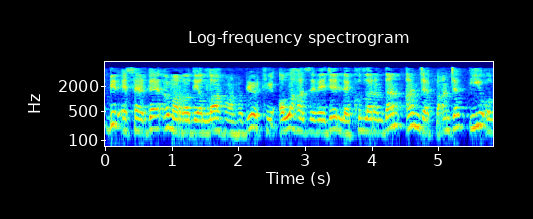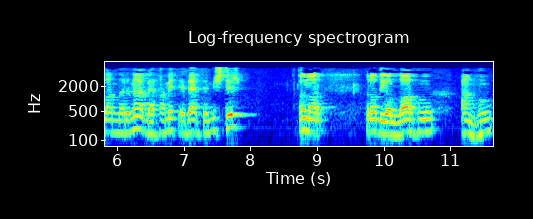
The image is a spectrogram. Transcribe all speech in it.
bir eserde Ömer radıyallahu anh diyor ki Allah azze ve celle kullarından ancak ve ancak iyi olanlarına merhamet eder demiştir. Ömer radıyallahu anhu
